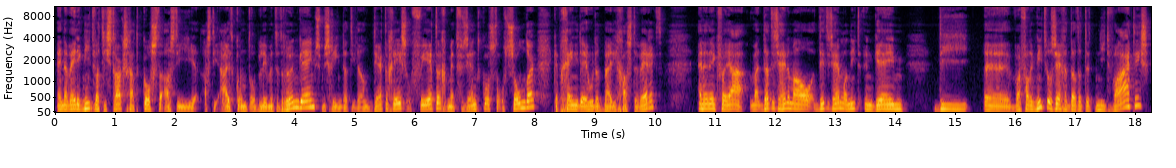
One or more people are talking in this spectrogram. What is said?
En dan weet ik niet wat die straks gaat kosten als die, als die uitkomt op limited run games. Misschien dat die dan 30 is of 40 met verzendkosten of zonder. Ik heb geen idee hoe dat bij die gasten werkt. En dan denk ik van ja, maar dat is helemaal, dit is helemaal niet een game die, eh, waarvan ik niet wil zeggen dat het het niet waard is,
